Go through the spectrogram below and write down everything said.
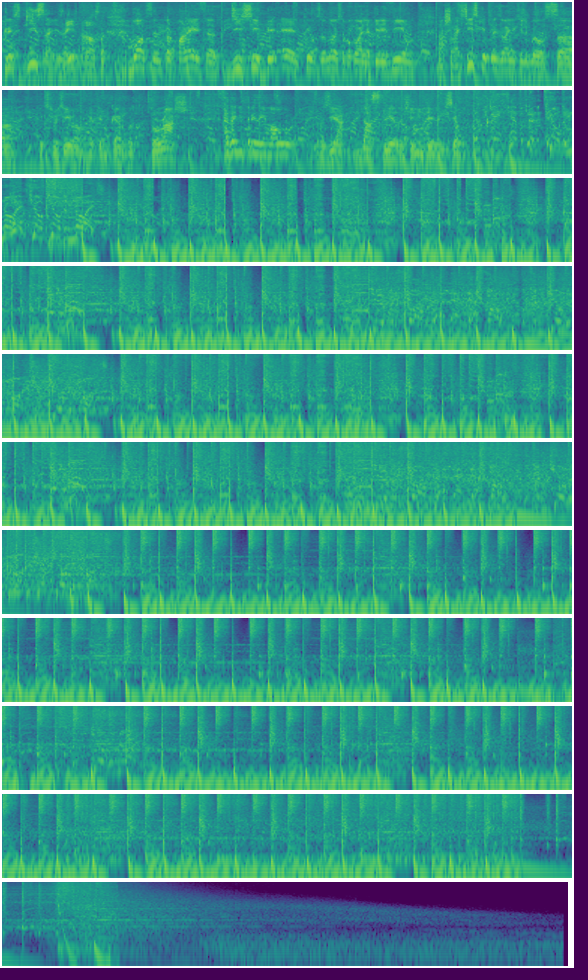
Крис Киса, извините, пожалуйста. Bots Incorporated, DCBL, Kill the Noise, а буквально перед ним наш российский производитель был с э, эксклюзивом Ефим Кербек Rush. Это Нитрина и Баур. Друзья, до следующей недели. Всем пока.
